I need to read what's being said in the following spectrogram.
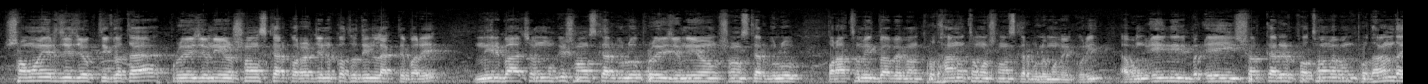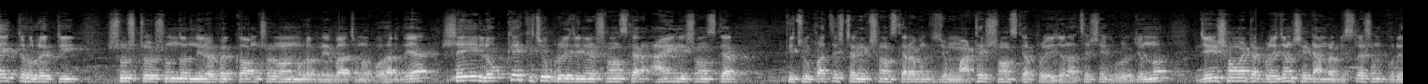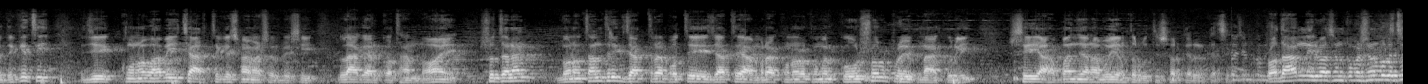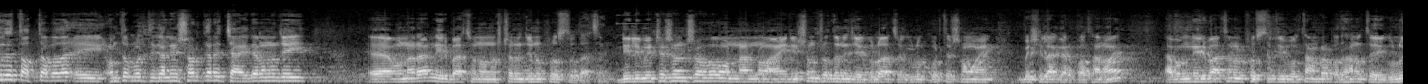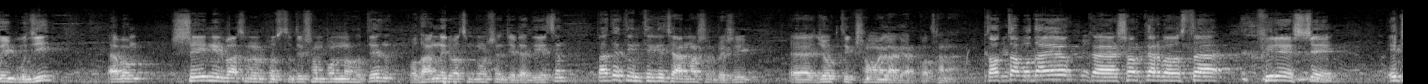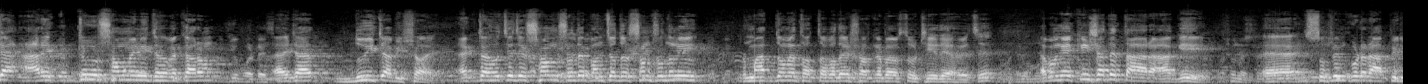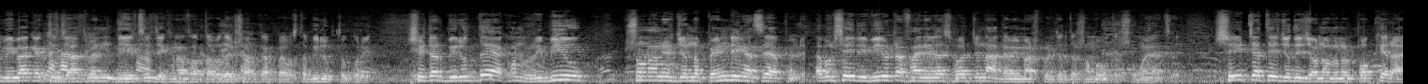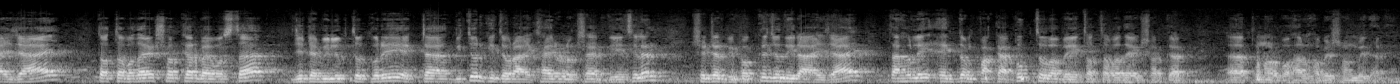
সময়ের যে যৌক্তিকতা, প্রয়োজনীয় সংস্কার করার জন্য কতদিন লাগতে পারে? নির্বাচনমুখী সংস্কারগুলো, প্রয়োজনীয় সংস্কারগুলো, প্রাথমিকভাবে এবং প্রধানতম সংস্কার বলে মনে করি। এবং এই এই সরকারের প্রথম এবং প্রধান দায়িত্ব হলো একটি সুষ্ঠু, সুন্দর, নিরপেক্ষ, অংশগ্রহণমূলক নির্বাচন উপহার দেয়া। সেই লক্ষ্যে কিছু প্রয়োজনীয় সংস্কার, আইনি সংস্কার কিছু প্রাতিষ্ঠানিক সংস্কার এবং কিছু মাঠের সংস্কার প্রয়োজন আছে সেগুলোর জন্য। যেই সময়টা প্রয়োজন সেটা আমরা বিশ্লেষণ করে দেখেছি যে কোনোভাবেই চার থেকে ছয় মাসের বেশি লাগার কথা নয়। সুতরাং গণতান্ত্রিক যাত্রাপথে যাতে আমরা কোনো রকমের কৌশল প্রয়োগ না করি, সেই আহ্বান জানাবোই অন্তর্বর্তী সরকারের কাছে। প্রধান নির্বাচন কমিশন বলেছে যে তত্ত্বাবধায়ক এই অন্তর্বর্তীকালীন সরকারের চাহিদা অনুযায়ী ওনারা নির্বাচন অনুষ্ঠানের জন্য প্রস্তুত আছেন। ডিলিমিটেশন সহ অন্যান্য আইনি সংশোধনী যেগুলো আছে, ওগুলো করতে সময় বেশি লাগার কথা নয়। এবং নির্বাচনের প্রস্তুতি বলতে আমরা প্রধানত এগুলোই বুঝি। এবং সেই নির্বাচনের প্রস্তুতি সম্পন্ন হতে প্রধান নির্বাচন কমিশন যেটা দিয়েছেন, তাতে তিন থেকে চার মাসের বেশি যৌক্তিক সময় লাগার কথা না। তত্ত্বাবধায়ক সরকার ব্যবস্থা ফিরে এসছে। এটা আরেকটু সময় নিতে হবে, কারণ এটা দুইটা বিষয়। একটা হচ্ছে যে সংসদে পঞ্চদশ সংশোধনী মাধ্যমে তত্ত্বাবধায়ক সরকার ব্যবস্থা উঠিয়ে দেওয়া হয়েছে, এবং একই সাথে তার আগে সুপ্রিম কোর্টের আপিল বিভাগ একটি জাজমেন্ট দিয়েছে যেখানে তত্ত্বাবধায়ক সরকার ব্যবস্থা বিলুপ্ত করে। সেটার বিরুদ্ধে এখন রিভিউ শুনানির জন্য পেন্ডিং আছে এবং সেই রিভিউটা ফাইনালাইজ হওয়ার জন্য আগামী মাস পর্যন্ত সম্ভবত সময় আছে। সেইটাতে যদি জনগণের পক্ষে রায় যায় তত্ত্বাবধায়ক সরকার ব্যবস্থা, যেটা বিলুপ্ত করে একটা বিতর্কিত রায় খায়রুল সাহেব দিয়েছিলেন, সেটার বিপক্ষে যদি রায় যায়, তাহলে একদম পাকা পাকাপোক্তভাবে তত্ত্বাবধায়ক সরকার পুনর্বহাল হবে সংবিধানে।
